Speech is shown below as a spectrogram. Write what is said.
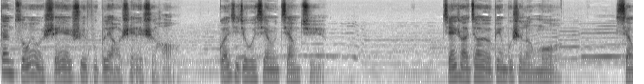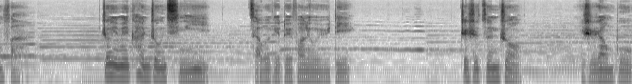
但总有谁也说服不了谁的时候，关系就会陷入僵局。减少交友并不是冷漠，相反，正因为看重情谊，才会给对方留余地。这是尊重，也是让步。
